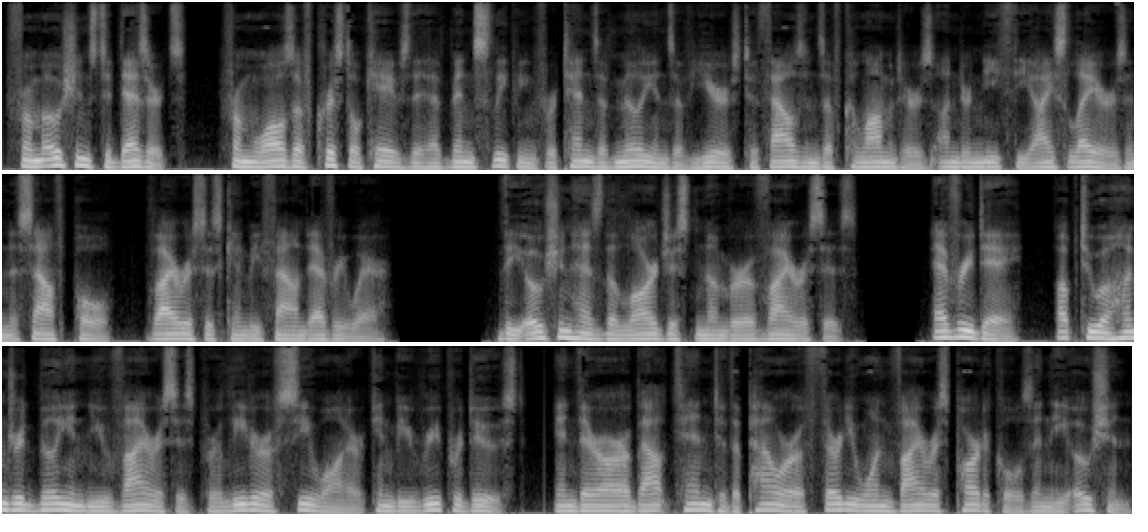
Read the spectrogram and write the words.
From oceans to deserts, from walls of crystal caves that have been sleeping for tens of millions of years to thousands of kilometers underneath the ice layers in the South Pole, viruses can be found everywhere. The ocean has the largest number of viruses. Every day, up to 100 billion new viruses per liter of seawater can be reproduced, and there are about 10 to the power of 31 virus particles in the ocean,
